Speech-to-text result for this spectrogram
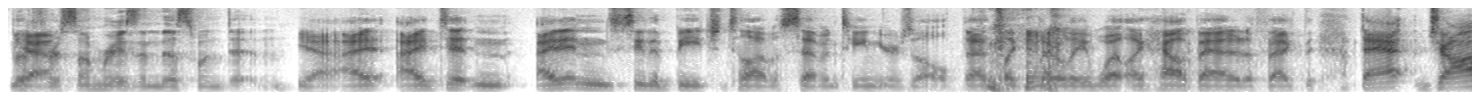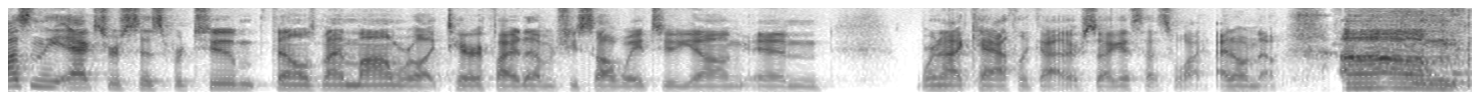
But yeah. for some reason, this one didn't. Yeah, I, I didn't I didn't see the beach until I was 17 years old. That's like literally what like how bad it affected. That Jaws and The Exorcist were two films my mom were like terrified of, and she saw way too young, and we're not Catholic either, so I guess that's why. I don't know. Um,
